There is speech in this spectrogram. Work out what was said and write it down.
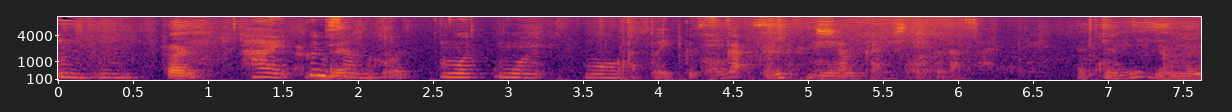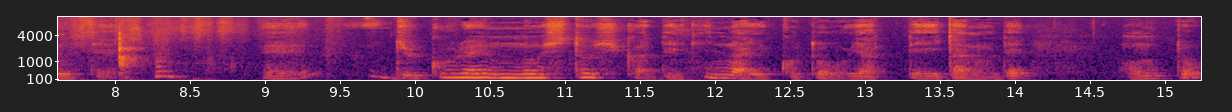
うんうん。どはい。はい。久美さんの方もうもうもうあといくつか？え紹介してください。これ4年生、えー熟練の人しかできないことをやっていたので本当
